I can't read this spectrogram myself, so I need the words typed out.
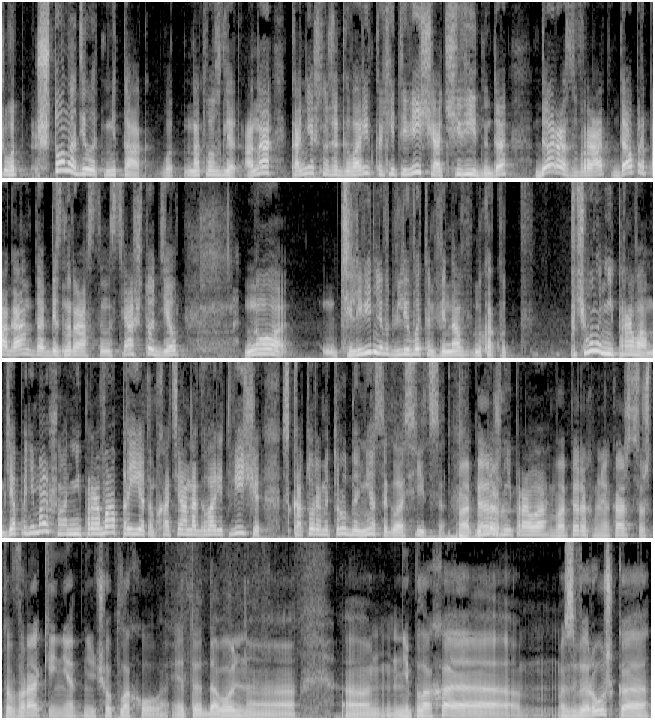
Вот что она делает не так, вот на твой взгляд? Она, конечно же, говорит какие-то вещи очевидны, да? Да, разврат, да, пропаганда безнравственности, а что делать? Но телевидение ли в этом виноват? Ну как вот, почему она не права? Я понимаю, что она не права при этом, хотя она говорит вещи, с которыми трудно не согласиться. Во-первых, не права. Во-первых, мне кажется, что в раке нет ничего плохого. Это довольно э, неплохая зверушка,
